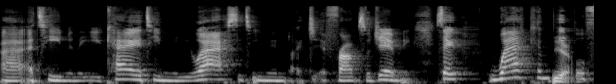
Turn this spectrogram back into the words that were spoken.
uh, a team in the UK, a team in the US, a team in like France or Germany. So, where can people yeah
